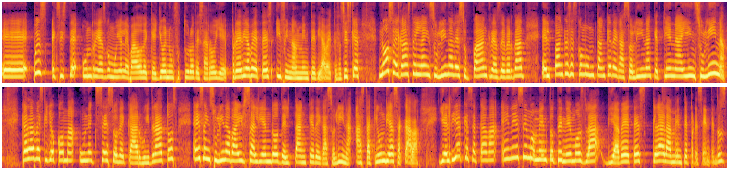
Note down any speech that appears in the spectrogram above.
eh, pues existe un riesgo muy elevado de que yo en un futuro desarrolle prediabetes y finalmente diabetes. Así es que no se gasten la insulina de su páncreas, de verdad. El páncreas es como un tanque de gasolina que tiene ahí insulina. Cada vez que yo coma un exceso de carbohidratos, esa insulina va a ir saliendo del tanque de gasolina hasta que un día se acaba. Y el día que se acaba, en ese momento tenemos la diabetes claramente presente. Entonces,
